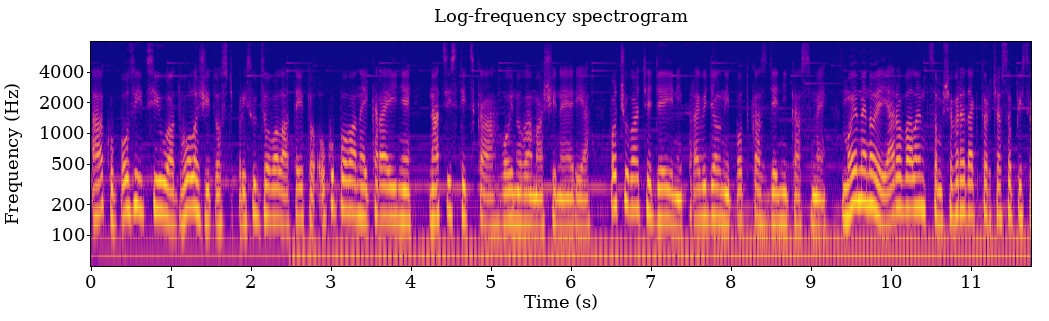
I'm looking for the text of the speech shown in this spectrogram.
a akú pozíciu a dôležitosť prisudzovala tejto okupovanej krajine nacistická vojnová mašinéria. Počúvate Dejiny, pravidelný podcast denníka SME. Moje meno je Jaro Valent, som šéf-redaktor časopisu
